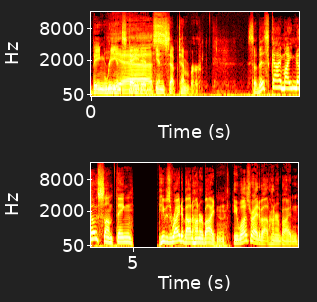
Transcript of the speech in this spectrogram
being reinstated Yes. in September. So this guy might know something. He was right about Hunter Biden He was right about Hunter Biden.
